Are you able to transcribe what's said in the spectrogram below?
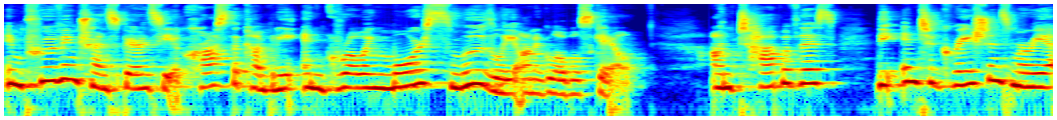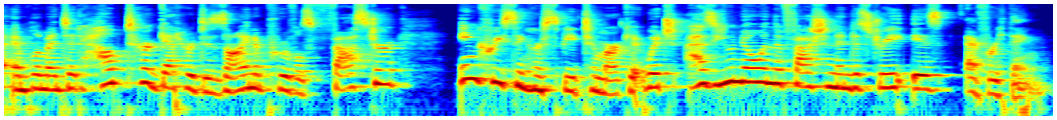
improving transparency across the company and growing more smoothly on a global scale. On top of this, the integrations Maria implemented helped her get her design approvals faster increasing her speed to market, which, as you know in the fashion industry, is everything.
